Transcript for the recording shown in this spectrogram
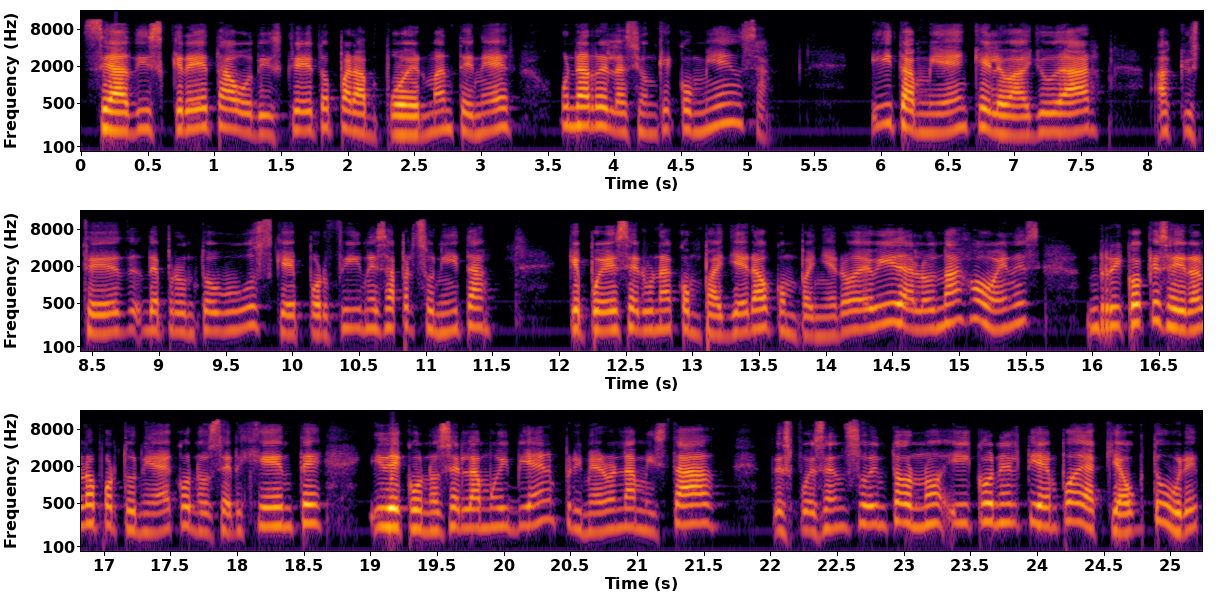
Sea discreta o discreto para poder mantener una relación que comienza. Y también que le va a ayudar a que usted de pronto busque por fin esa personita que puede ser una compañera o compañero de vida. Los más jóvenes, rico que se dieran la oportunidad de conocer gente y de conocerla muy bien, primero en la amistad, después en su entorno y con el tiempo de aquí a octubre,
